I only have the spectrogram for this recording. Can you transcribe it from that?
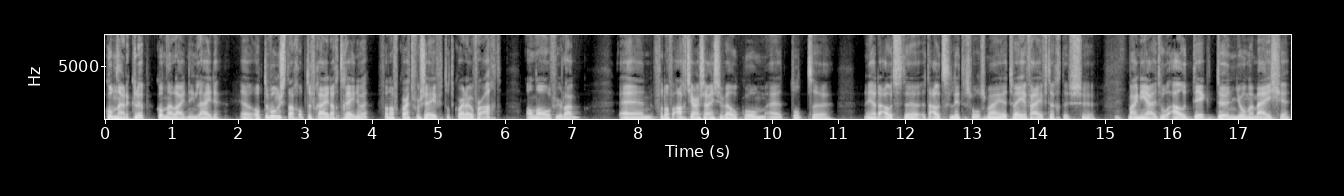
kom naar de club. Kom naar Lightning Leiden. Eh, op de woensdag, op de vrijdag trainen we. Vanaf kwart voor zeven tot kwart over acht. Anderhalf uur lang. En vanaf acht jaar zijn ze welkom tot... eh, nou ja, de oudste, het oudste lid is volgens mij eh, 52. Dus eh, maakt niet uit hoe oud, dik, dun, jonge meisje.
